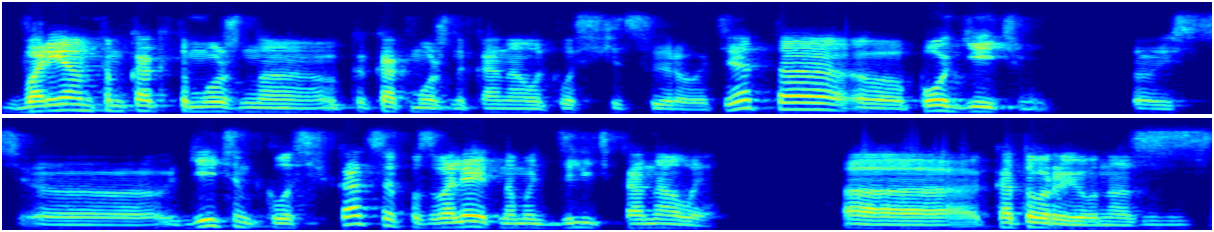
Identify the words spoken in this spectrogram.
вариантом, как, это можно, как можно каналы классифицировать, это э, по гейтингу. То есть э, гейтинг-классификация позволяет нам отделить каналы а, которые у нас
